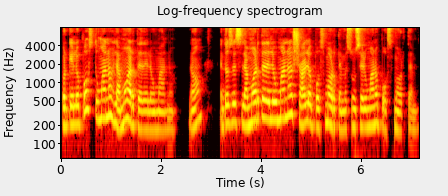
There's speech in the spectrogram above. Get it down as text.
porque lo posthumano es la muerte de lo humano, ¿no? Entonces la muerte de lo humano ya lo postmortem, es un ser humano postmortem.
